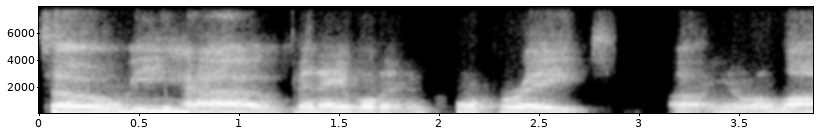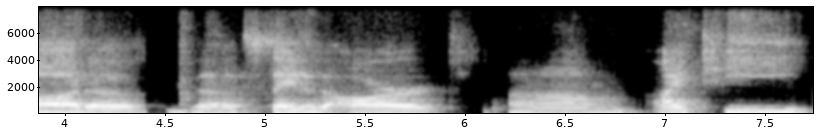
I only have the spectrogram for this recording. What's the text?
So we have been able to incorporate, uh, you know, a lot of the state of the art um, IT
